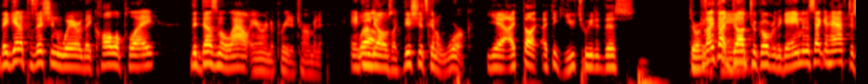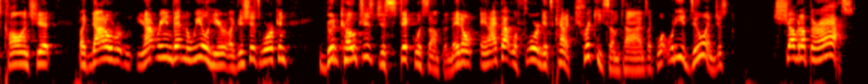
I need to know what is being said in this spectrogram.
They get a position where they call a play that doesn't allow Aaron to predetermine it. And Well- he knows, like, this shit's going to work. Yeah, I thought. I think you tweeted this during. Because I thought game. Doug took over the game in the second half, just calling shit. Like, not over, you're not reinventing the wheel here. Like, this shit's working. Good coaches just stick with something. They don't, and I thought LaFleur gets kind of tricky sometimes. Like, what, what are you doing? Just shove it up their ass.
